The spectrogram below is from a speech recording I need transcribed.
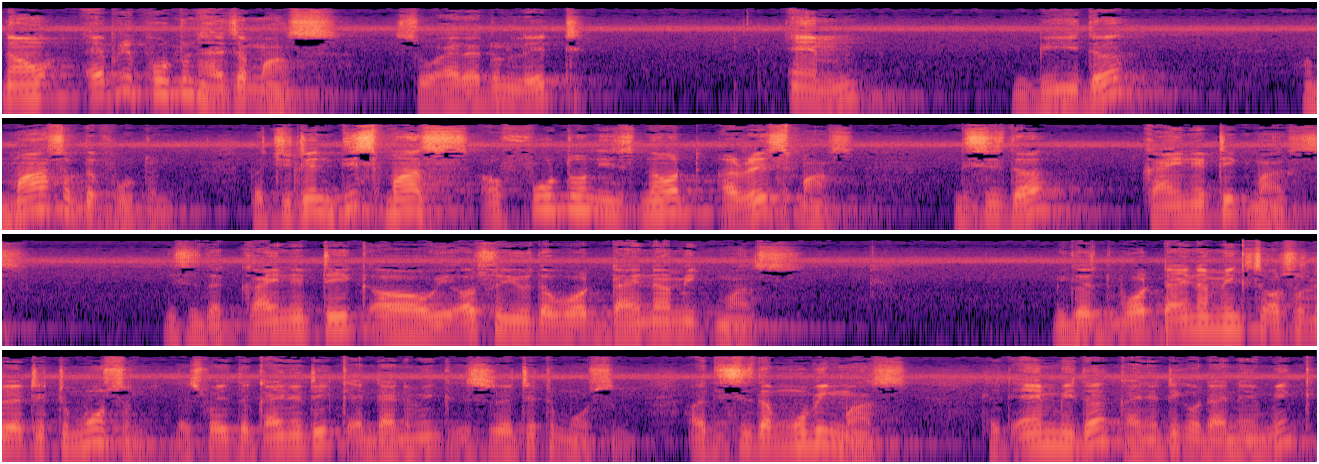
Now every photon has a mass. So I write on let m be the mass of the photon. But children this mass of photon is not a rest mass. This is the kinetic mass. This is the kinetic or we also use the word dynamic mass. Because what dynamics also related to motion. That's why the kinetic and dynamic is related to motion. Uh, this is the moving mass let m be the kinetic or dynamic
